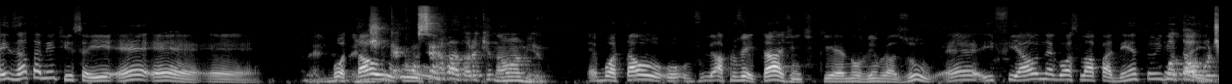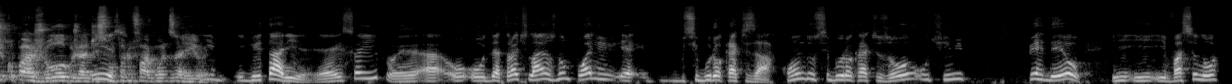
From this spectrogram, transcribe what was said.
é, exatamente isso aí. É, é, é botar a gente o. Não é conservador aqui, não, amigo é botar o, o, aproveitar, gente, que é novembro azul, é enfiar o negócio lá para dentro e botar gritaria. o botico para jogo, já disse isso. o Antônio Fagundes aí. E, e, gritaria, é isso aí, pô. É, a, o, o, Detroit Lions não pode é, se burocratizar. Quando se burocratizou, o time perdeu e, e, e vacilou.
